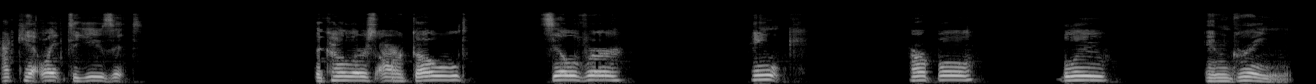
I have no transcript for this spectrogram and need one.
I can't wait to use it. The colors are gold, silver, pink, purple, blue, and green.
